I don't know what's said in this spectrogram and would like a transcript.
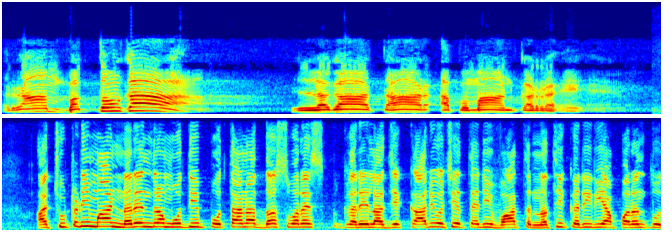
राम भक्तों का લગાતાર અપમાન કર રહે આ ચૂંટણીમાં નરેન્દ્ર મોદી પોતાના દસ વર્ષ કરેલા જે કાર્યો છે તેની વાત નથી કરી રહ્યા, પરંતુ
